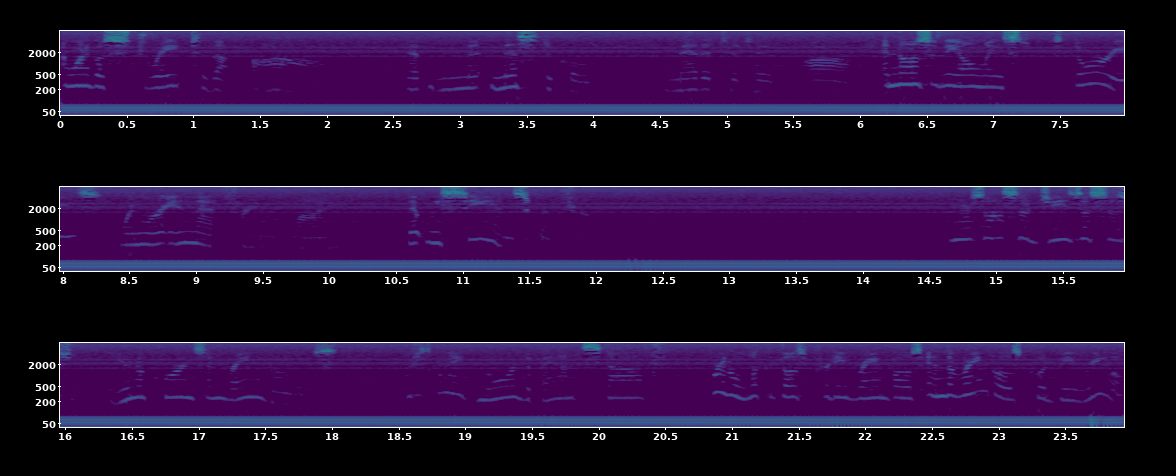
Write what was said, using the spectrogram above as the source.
I want to go straight to the ah, that my- mystical, meditative ah. And those are the only s- stories when we're in that that we see in Scripture. And there's also Jesus' unicorns and rainbows. We're just going to ignore the bad stuff. We're going to look at those pretty rainbows, and the rainbows could be real.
